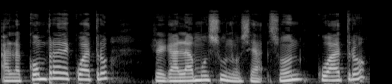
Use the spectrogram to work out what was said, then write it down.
a la compra de cuatro, regalamos uno, o sea, son cuatro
